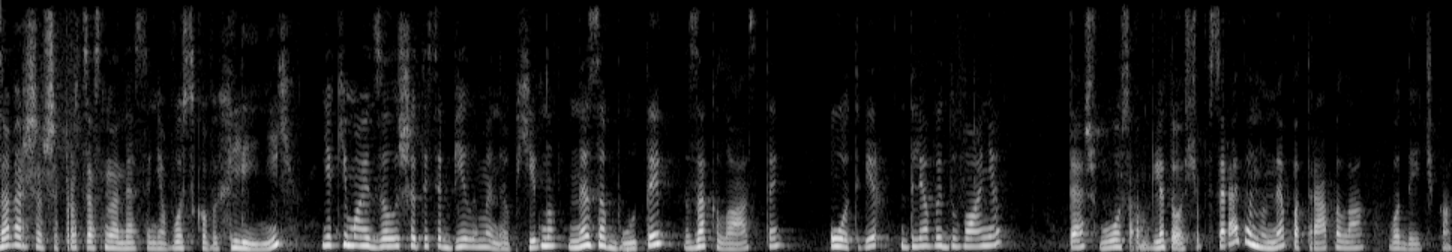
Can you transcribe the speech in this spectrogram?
Завершивши процес нанесення воскових ліній, які мають залишитися білими, необхідно не забути закласти отвір для видування теж воском, для того, щоб всередину не потрапила водичка.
